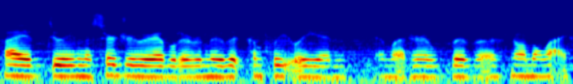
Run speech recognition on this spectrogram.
by doing the surgery, we were able to remove it completely and, and let her live a normal life.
